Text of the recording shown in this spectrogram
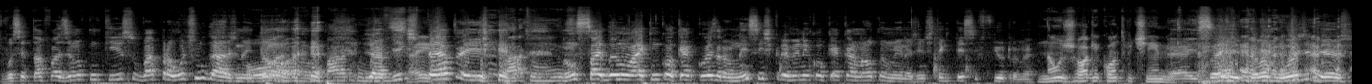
você está fazendo com que isso vá para outros lugares, né? então, não, já fique esperto aí. aí. Não sai dando like em qualquer coisa, não. nem se inscrevendo em qualquer canal também, né? A gente tem que ter esse filtro, né? Não jogue contra o time. É isso aí, pelo amor de Deus.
